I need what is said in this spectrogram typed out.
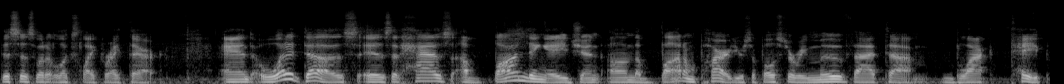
This is what it looks like right there. And what it does is it has a bonding agent on the bottom part. You're supposed to remove that um, black tape.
